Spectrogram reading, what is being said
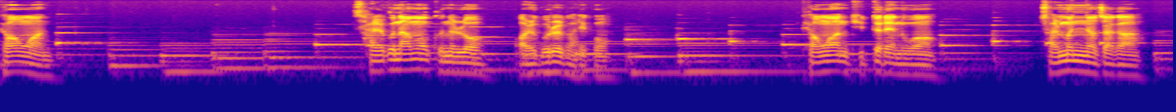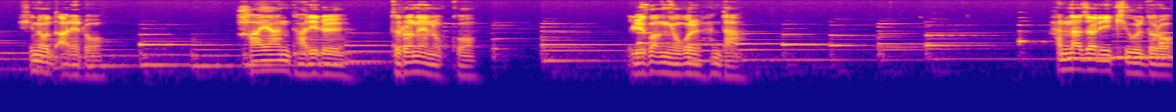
병원 살구나무 그늘로 얼굴을 가리고 병원 뒤뜰에 누워 젊은 여자가 흰옷 아래로 하얀 다리를 드러내놓고 일광욕을 한다. 한나절이 기울도록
